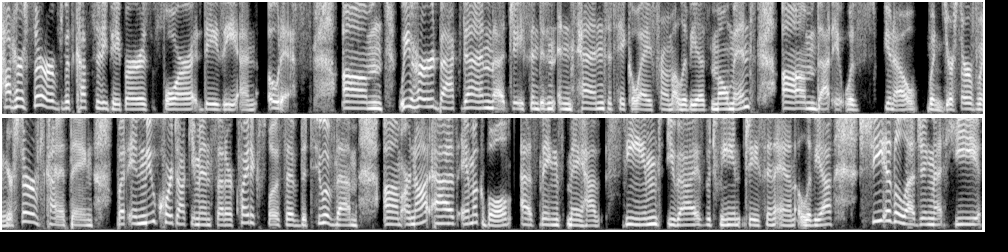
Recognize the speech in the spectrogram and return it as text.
had her served with custody papers for Daisy and Otis. Um, we heard back then that Jason didn't intend to take away from Olivia's moment, um, that it was, you know, when you're served, when you're served kind of thing. But in new court documents that are quite explosive, the two of them um, are not as amicable as things may have seemed, you guys, between Jason and Olivia. She is alleging that he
